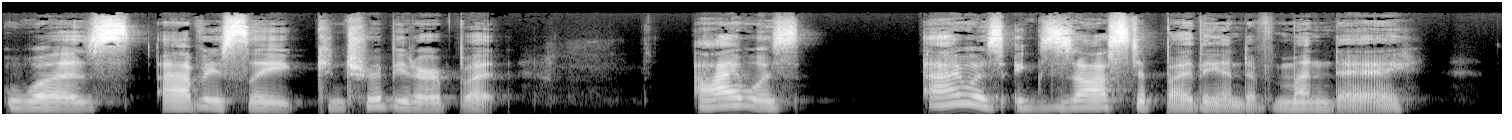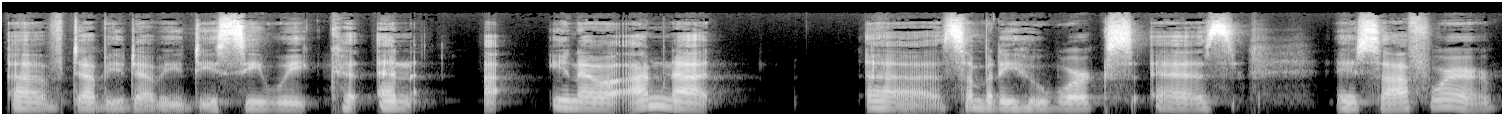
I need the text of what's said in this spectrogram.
was obviously contributor, but I was I was exhausted by the end of Monday of WWDC week, and uh, you know I'm not uh, somebody who works as a software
